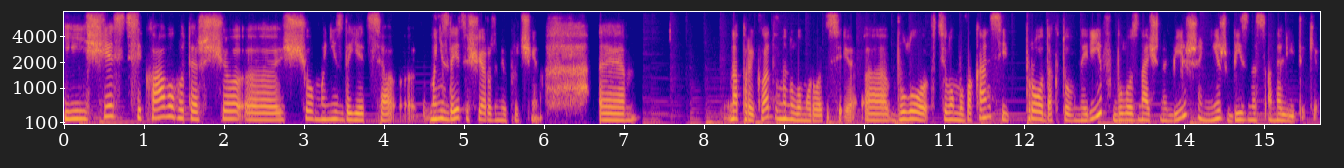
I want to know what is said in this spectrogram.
І ще з цікавого, теж, що, е, що мені здається, е, мені здається, що я розумію причину. Е, Наприклад, в минулому році було в цілому вакансій продактовнерів було значно більше, ніж бізнес-аналітиків.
